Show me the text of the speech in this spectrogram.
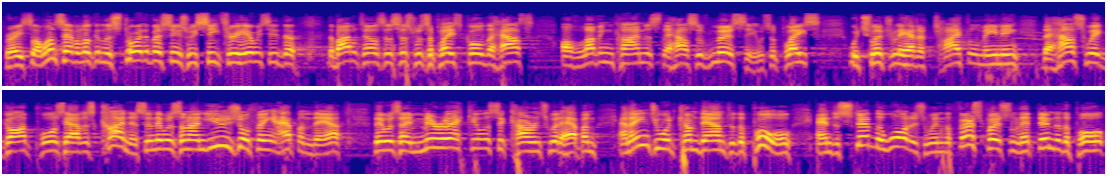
Praise the Lord. Let's have a look in the story. The first we see through here, we see the, the Bible tells us this was a place called the house of loving kindness, the house of mercy. It was a place which literally had a title meaning the house where God pours out his kindness. And there was an unusual thing happened there. There was a miraculous occurrence would happen. An angel would come down to the pool and disturb the waters. When the first person leapt into the pool,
